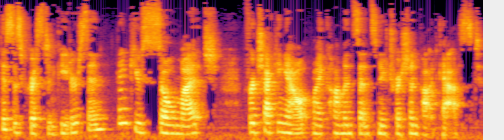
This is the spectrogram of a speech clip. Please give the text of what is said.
this is Kristen Peterson. Thank you so much for checking out my Common Sense Nutrition podcast.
